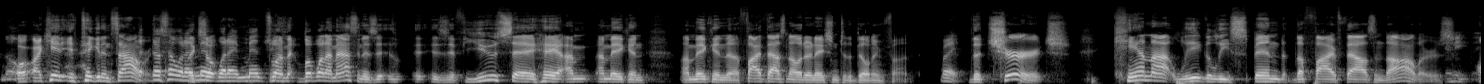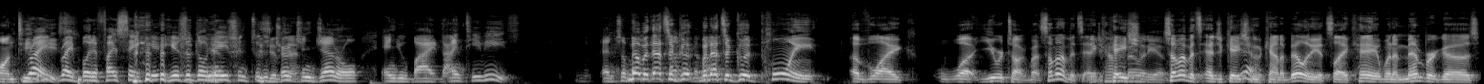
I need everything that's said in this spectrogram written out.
No. Or I can't take it in salary. That's not what I Like, meant. What I meant so is- I meant- but what I'm asking is, is, is if you say, "Hey, I'm I'm making I'm making a five thousand dollar donation to the building fund," Right. the church cannot legally spend the five thousand dollars on TVs. Right, right. But if I say here, here's a donation to the see what I'm church in general, and you buy nine TVs, and so no, but that's a good. But that's a good point of like what you were talking about. Some of it's accountability education. of it. Some of it's education and accountability. It's like, hey, when a member goes,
